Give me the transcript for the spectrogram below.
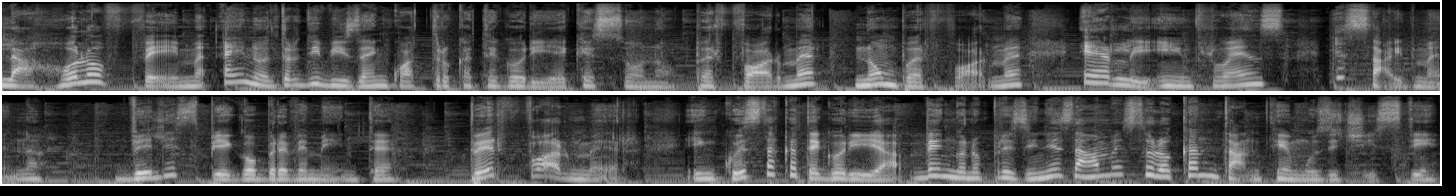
La Hall of Fame è inoltre divisa in quattro categorie che sono performer, non performer, early influence e sideman. Ve le spiego brevemente. Performer. In questa categoria vengono presi in esame solo cantanti e musicisti.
